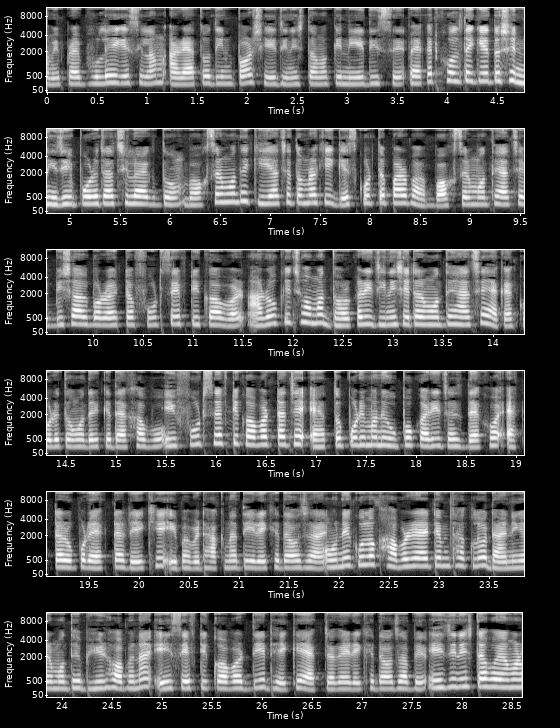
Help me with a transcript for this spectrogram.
আমি প্রায় ভুলেই গেছিলাম, আর এতদিন পর সেই জিনিসটা আমাকে নিয়ে দিছে। প্যাকেট খুলতে গিয়ে তো সে নিজেই পড়ে যাচ্ছিল একদম। বক্সের মধ্যে কি আছে তোমরা কি গেস করতে পারবা? বক্সের মধ্যে আছে বিশাল বড় একটা ফুড সেফটি কভার আরও কিছু আমার দরকারি জিনিস এটার মধ্যে আছে, এক এক করে তোমাদেরকে দেখাবো। এই ফুড সেফটি কভারটা যে এত পরিমাণে উপকারী জাস্ট দেখো একটার উপরে একটা রেখে এভাবে ঢাকনা দিয়ে রেখে দেওয়া যায়। অনেকগুলো খাবারের আইটেম থাকলেও ডাইনিং এর মধ্যে ভিড় হবে না, এই সেফটি কভার দিয়ে ঢেকে এক জায়গায় রেখে দেওয়া যাবে। এই জিনিসটা হয়ে আমার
